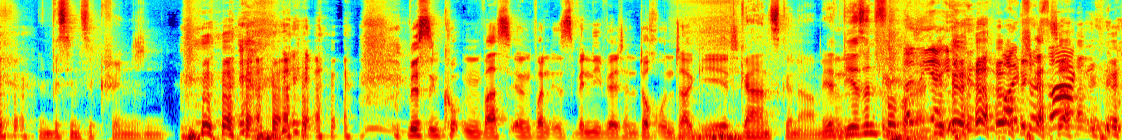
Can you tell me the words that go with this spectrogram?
ein bisschen zu cringen. ein bisschen gucken, was irgendwann ist, wenn die Welt dann doch untergeht. Ganz genau. Wir, wir sind vorbereitet. Also ja, ich wollte schon sagen,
